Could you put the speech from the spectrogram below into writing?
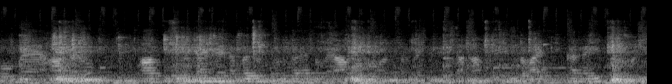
वो मैं हाजिर हूँ। आप किसी भी टाइम मेरे नंबर पर फ़ोन करें तो मैं आपको इन्फॉर्मेशन प्रोवाइड करने की कोशिश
